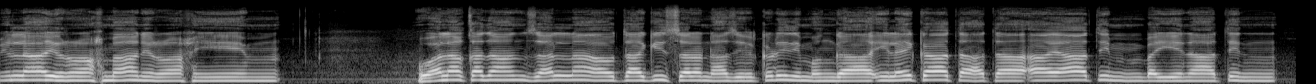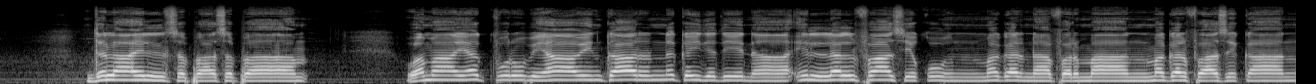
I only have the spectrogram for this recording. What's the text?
بسم الله الرحمن الرحيم ولقد انزلنا او تاکی سر نازل کړی دی منګه الیکا تا تا آیات بینات دلائل صفا صفا وما يكفر بها وانكار نکید دینا الا الفاسقون مگر نافرمان مگر فاسقان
